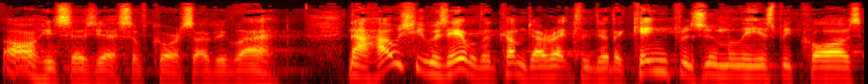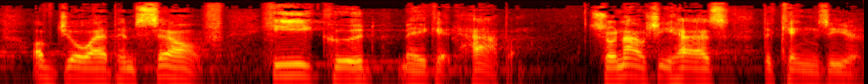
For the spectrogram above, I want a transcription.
Oh, he says, Yes, of course, I'd be glad. Now, how she was able to come directly to the king, presumably, is because of Joab himself. He could make it happen. So now she has the king's ear,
